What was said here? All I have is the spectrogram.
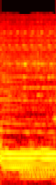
oh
